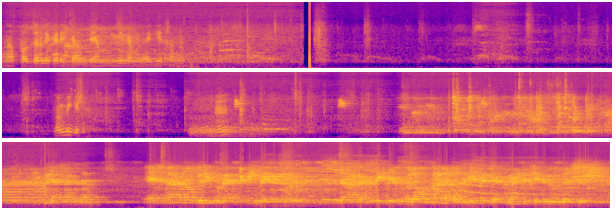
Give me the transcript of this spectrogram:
ਹੁਣ ਆਪਾਂ ਉਧਰਲੇ ਘਰੇ ਚੱਲਦੇ ਆ ਮੰਮੀ ਨਾਲ ਲੈ ਕੇ ਤੁਹਾਨੂੰ ਮੰਮੀ ਕਿੱਥੇ ਹੋਏ ਤਾਂ ਕਰਕੇ ਜੇ ਬਲੌਗ ਕਾਲਾ ਲੱਗ ਗਿਆ ਤਾਂ ਕਮੈਂਟ 'ਚ ਜ਼ਰੂਰ ਦੱਸਿਓ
